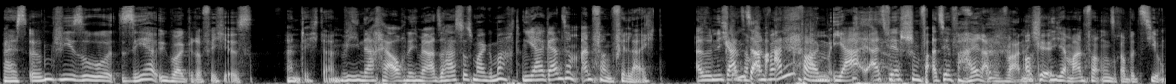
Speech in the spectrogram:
Weil es irgendwie so sehr übergriffig ist, fand ich dann. Wie nachher auch nicht mehr. Also hast du es mal gemacht? Ja, ganz am Anfang vielleicht. Also nicht ganz, Ganz am Anfang? Ähm, Ja, als wir schon, als wir verheiratet waren, nicht, Okay. nicht am Anfang unserer Beziehung.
